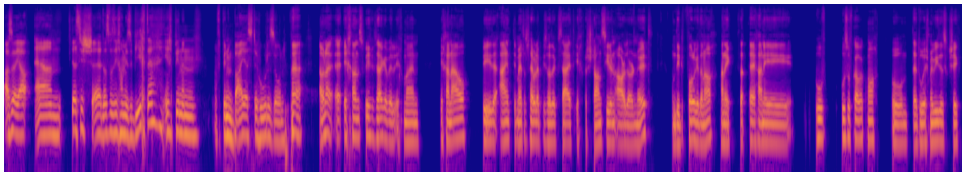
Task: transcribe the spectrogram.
Also ja, ähm, das ist äh, das, was ich haben müssen beichten. Ich bin ein, ich bin ein biased Hurensohn. Ja. Aber nein, äh, ich kann das Gleiche sagen, weil ich meine, ich habe auch bei der einen Metal Travel Episode gesagt, ich verstand Siren Ardor nicht. Und in der Folge danach habe ich, äh, habe ich Hau- Hausaufgaben gemacht und äh, du hast mir Videos geschickt.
